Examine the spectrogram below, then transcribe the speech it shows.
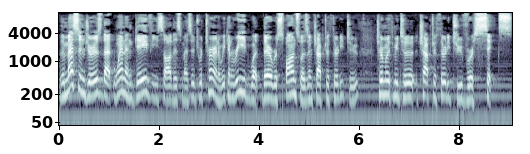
The messengers that went and gave Esau this message returned. We can read what their response was in chapter 32. Turn with me to chapter 32, verse 6.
